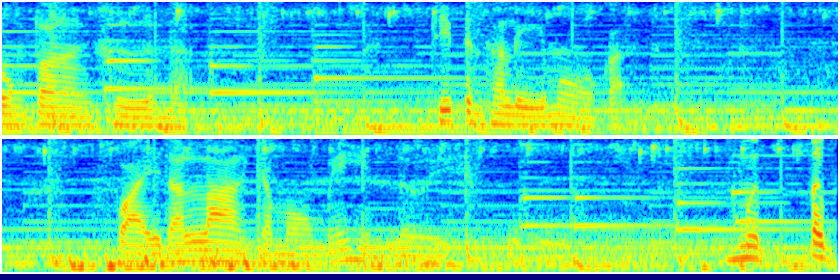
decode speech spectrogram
ลงตอนกลางคืนอะที่เป็นทะเลหมอกอะไฟด้านล่างจะมองไม่เห็นเลยโอ้โหมืดตึบ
